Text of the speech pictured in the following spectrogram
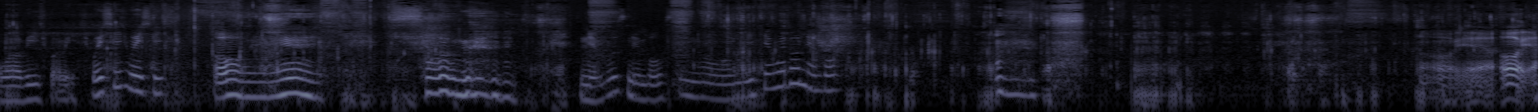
Bubbies, Bubbies. Wishes, wishes. Oh, yes. So good. Nibbles, nibbles. No, dice little nibbles. oh, yeah. Oh, yeah.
